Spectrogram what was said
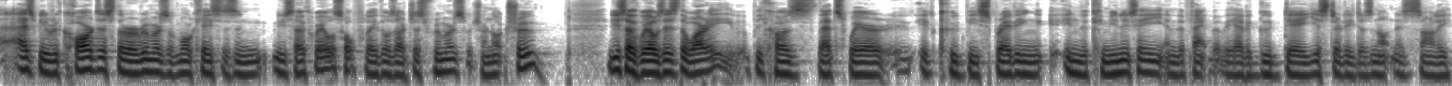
as we record this, there are rumours of more cases in New South Wales. Hopefully, those are just rumours, which are not true. New South Wales is the worry because that's where it could be spreading in the community, and the fact that they had a good day yesterday does not necessarily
